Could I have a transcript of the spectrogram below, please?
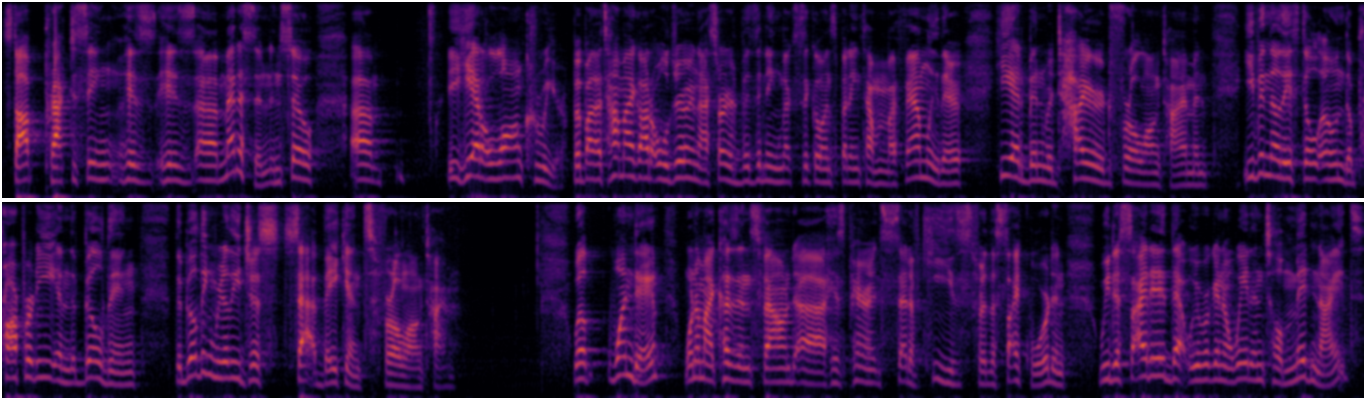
stopped practicing his, his uh, medicine. And so um, he, he had a long career. But by the time I got older and I started visiting Mexico and spending time with my family there, he had been retired for a long time. And even though they still owned the property and the building, the building really just sat vacant for a long time. Well, one day, one of my cousins found uh, his parents' set of keys for the psych ward, and we decided that we were going to wait until midnight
